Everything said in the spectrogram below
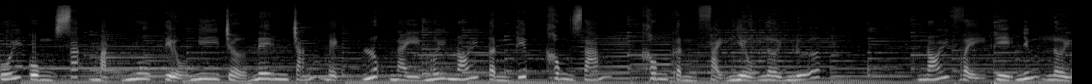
Cuối cùng sắc mặt Nhu Tiểu Nghi trở nên trắng bệch, Lúc này mới nói tần thiếp không dám, Không cần phải nhiều lời nữa. Nói vậy thì những lời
